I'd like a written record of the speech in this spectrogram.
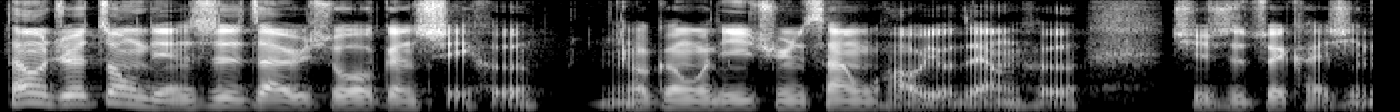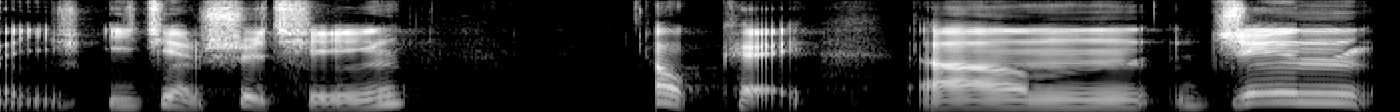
但我觉得重点是在于说跟谁喝，然后跟我的一群三五好友这样喝，其实是最开心的一一件事情。OK，嗯，Jin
